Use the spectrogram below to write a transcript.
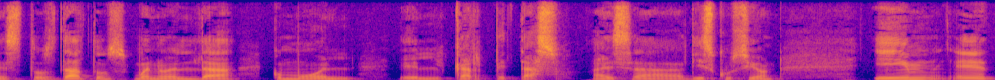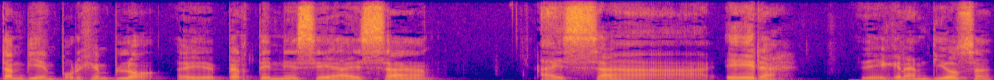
estos datos, bueno, él da como el, carpetazo a esa discusión. Y eh, también, por ejemplo, eh, pertenece a esa, a esa era grandiosa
